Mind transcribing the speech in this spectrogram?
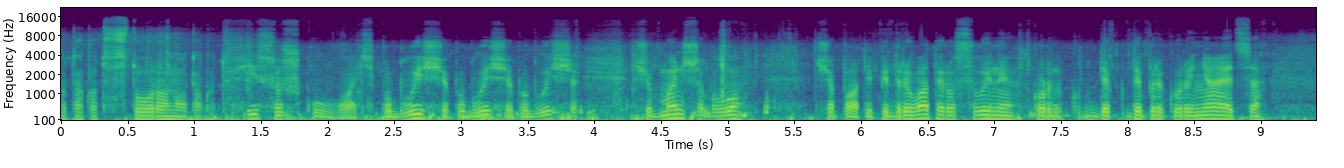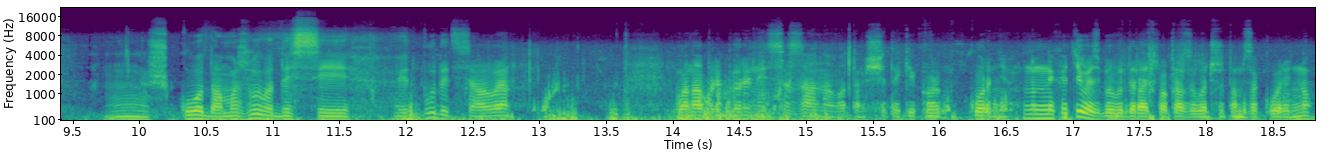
отак от в сторону, отак от, і сошкувати. Поближче, поближче, поближче, щоб менше було чапати. Підривати рослини, де, де прикореняється шкода. Можливо, десь і відбудеться, але вона прикорениться заново. Там ще такі кор- корні. Ну, не хотілося б видирати, показувати, що там за корінь. Ну,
